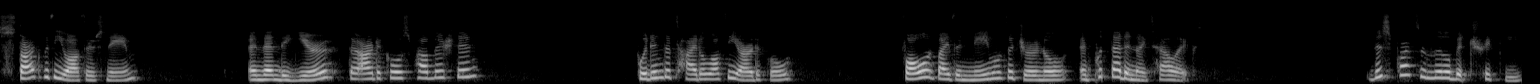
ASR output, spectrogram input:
start with the author's name, and then the year the article is published in, put in the title of the article, followed by the name of the journal, and put that in italics. This part's a little bit tricky.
